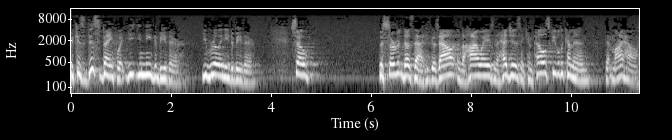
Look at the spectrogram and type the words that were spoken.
Because this banquet, you, you need to be there. You really need to be there. So, the servant does that. He goes out in the highways and the hedges and compels people to come in that my house,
